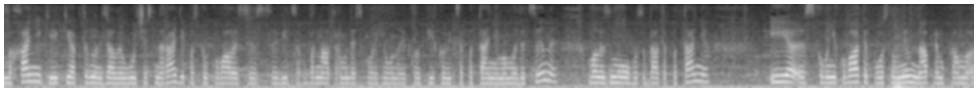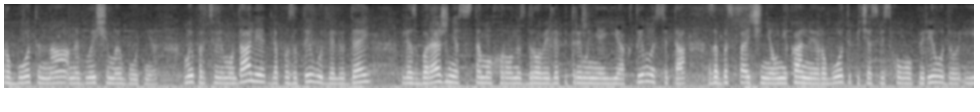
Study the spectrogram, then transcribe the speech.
механіки, які активно взяли участь на раді, поспілкувалися з віце-губернатором Одеського регіону, який опікується питаннями медицини, мали змогу задати питання і е, скомунікувати по основним напрямкам роботи на найближче майбутнє. Ми працюємо далі для позитиву, для людей, для збереження системи охорони здоров'я, для підтримання її активності та забезпечення унікальної роботи під час військового періоду і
